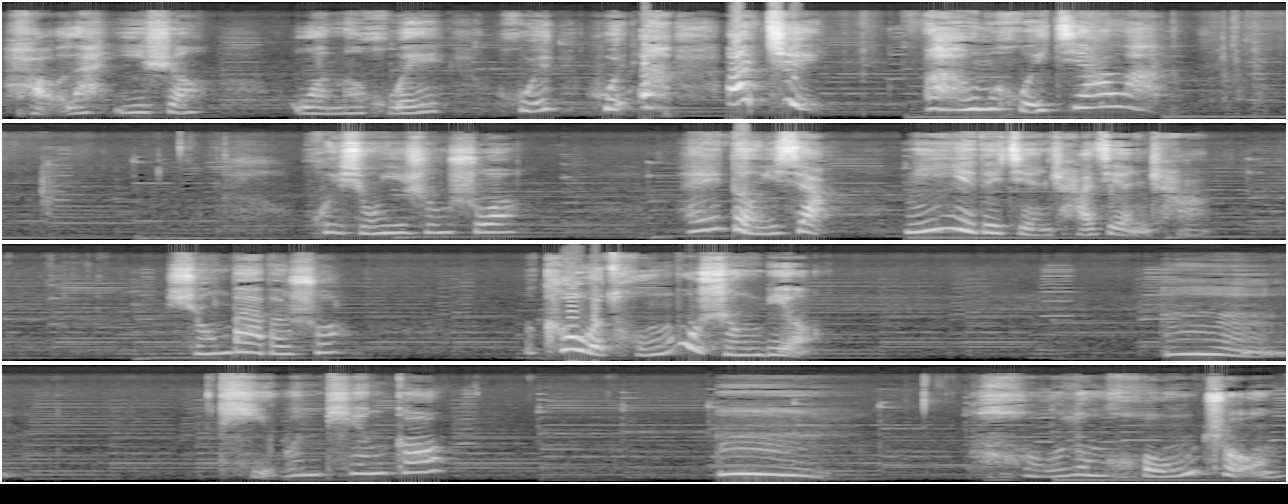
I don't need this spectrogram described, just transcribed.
好了，医生，我们回回回啊啊去啊，我们回家了。”灰熊医生说：“哎，等一下，你也得检查检查。”熊爸爸说：“可我从不生病。”嗯，体温偏高。嗯，喉咙红肿。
